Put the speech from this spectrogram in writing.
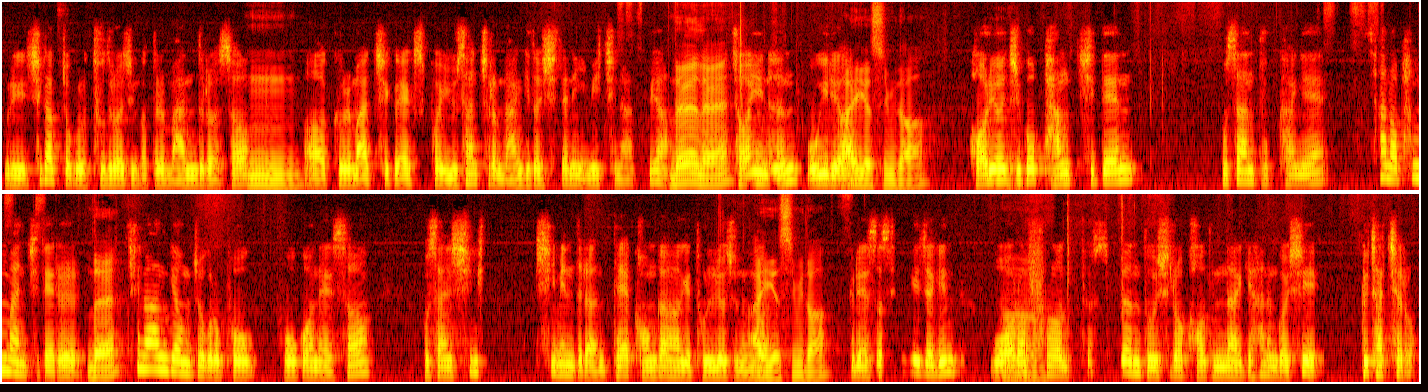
우리 시각적으로 두드러진 것들을 만들어서 음. 어 그걸 마치 그 엑스포의 유산처럼 남기던 시대는 이미 지났고요. 네네. 저희는 오히려 알겠습니다. 버려지고 방치된 부산 북한의 산업 항만 지대를 네. 친환경적으로 보, 복원해서 부산 시, 시민들한테 건강하게 돌려주는 것. 알겠습니다. 그래서 세계적인 워터프론트 수변 도시로 거듭나게 하는 것이 그 자체로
